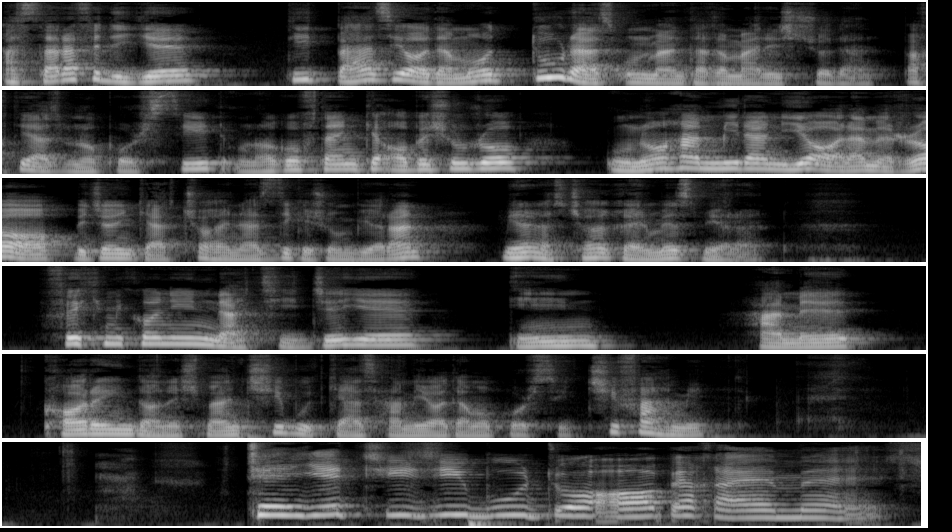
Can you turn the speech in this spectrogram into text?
از طرف دیگه دید بعضی آدما دور از اون منطقه مریض شدن. وقتی از اونا پرسید اونا گفتن که آبشون رو اونا هم میرن یه عالم راه به جای اینکه از چاه نزدیکشون بیارن میرن از چاه قرمز میارن. فکر می‌کنی نتیجه این همه کار این دانشمند چی بود که از همه آدما پرسید؟ چی فهمید؟ که یه چیزی بود تو آب قرمز.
